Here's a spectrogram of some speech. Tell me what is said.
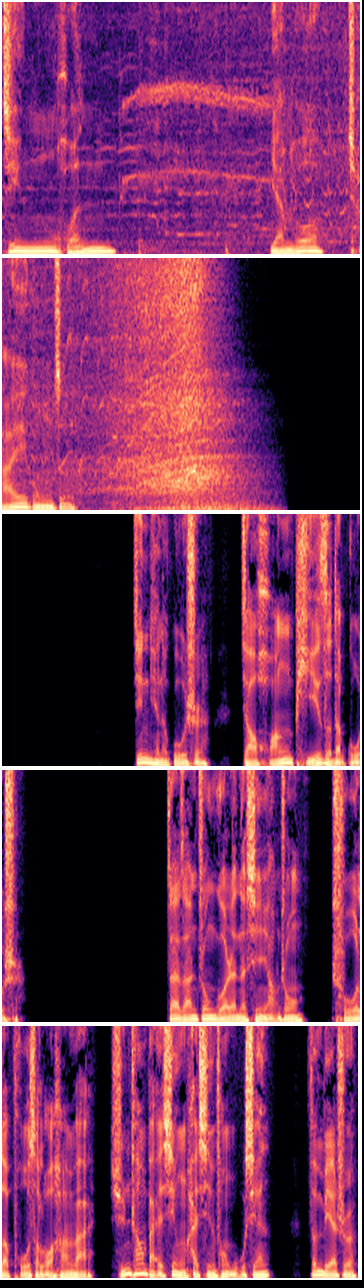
惊魂。演播：柴公子。今天的故事叫《黄皮子的故事》。在咱中国人的信仰中，除了菩萨罗汉外，寻常百姓还信奉五仙，分别是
